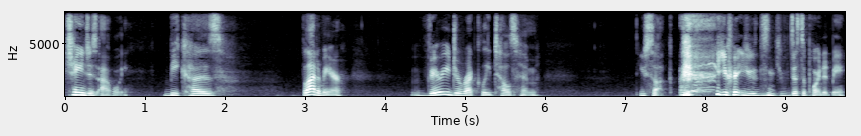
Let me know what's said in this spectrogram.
changes Aoi because Vladimir very directly tells him, "You suck. You're you you've disappointed me.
